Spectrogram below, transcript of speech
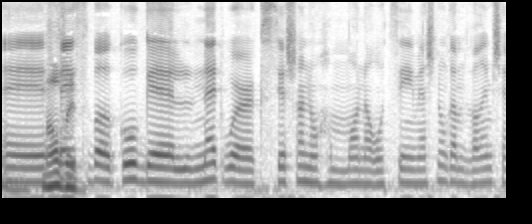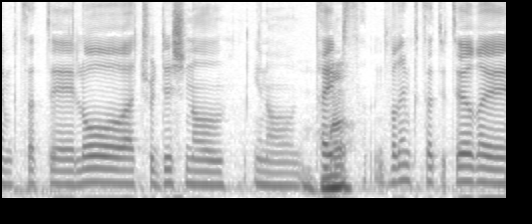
אה, מה עובד? פייסבוק, גוגל, נטוורקס, יש לנו המון ערוצים, יש לנו גם דברים שהם קצת אה, לא ה-traditional, you know, types, דברים קצת יותר אה,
